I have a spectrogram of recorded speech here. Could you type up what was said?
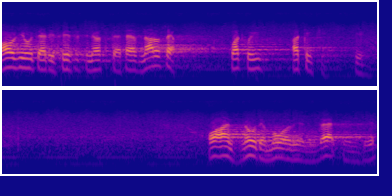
All you that is visiting us that have not accepted what we are teaching you. Oh, I know there more than that in this.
